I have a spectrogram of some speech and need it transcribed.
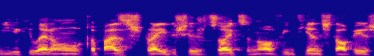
e aquilo eram rapazes para aí dos seus 18, 19, 20 anos talvez,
